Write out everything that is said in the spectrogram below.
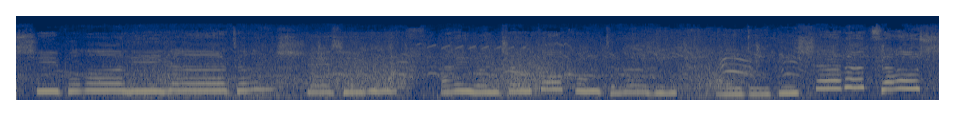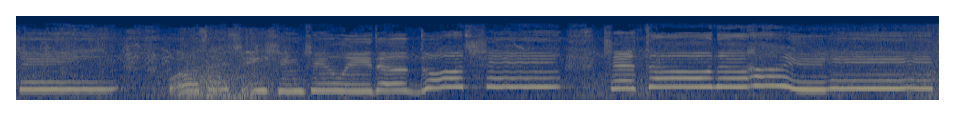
西伯利亚的雪景，爱万丈高空的云，爱肚皮下的造型。我在尽心尽力的多情，直到那一天。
